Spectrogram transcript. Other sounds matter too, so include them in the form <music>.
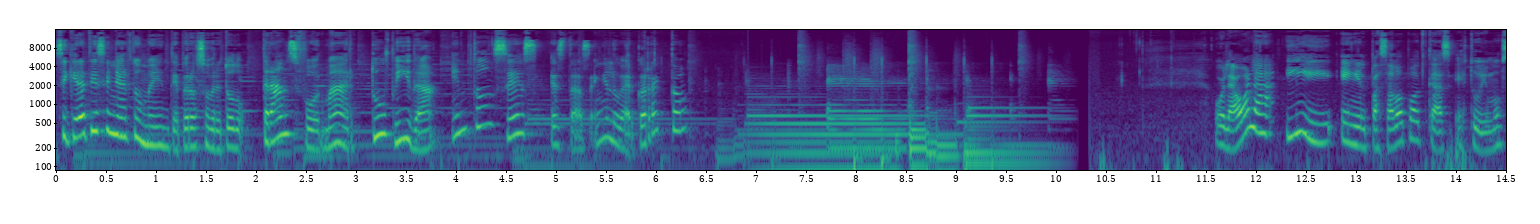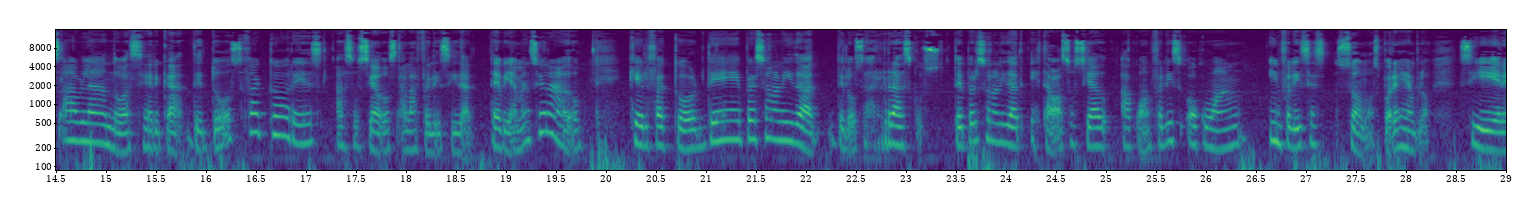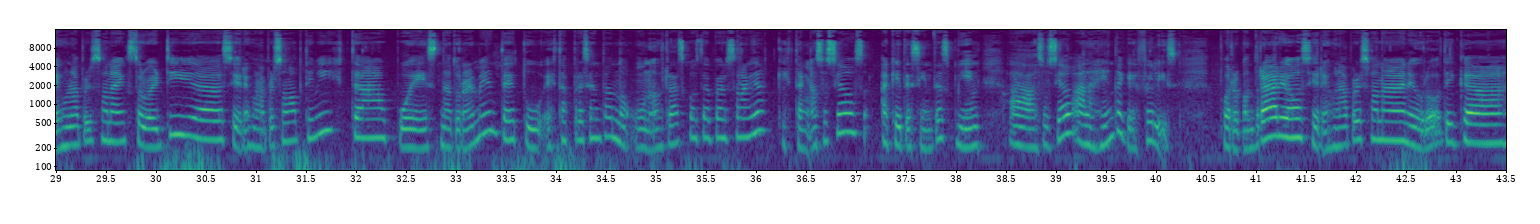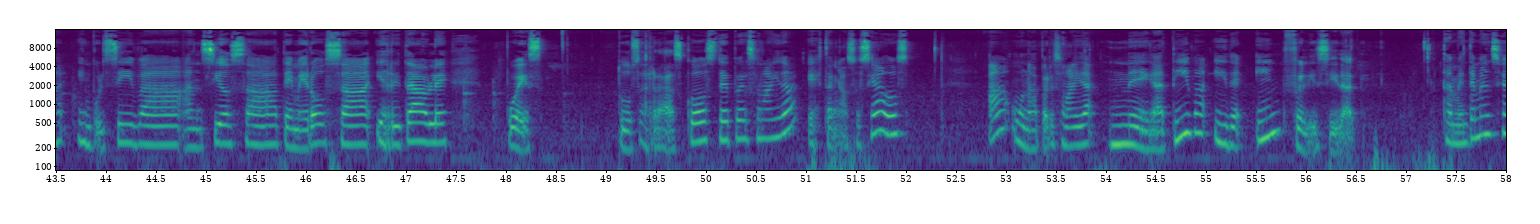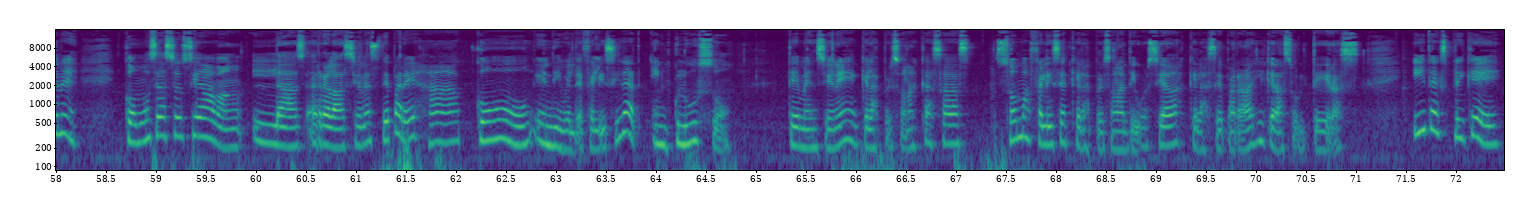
Si quieres diseñar tu mente, pero sobre todo transformar tu vida, entonces estás en el lugar correcto. Hola, hola. Y en el pasado podcast estuvimos hablando acerca de dos factores asociados a la felicidad. Te había mencionado que el factor de personalidad, de los rasgos de personalidad, estaba asociado a cuán feliz o cuán infelices somos. Por ejemplo, si eres una persona extrovertida, si eres una persona optimista, pues naturalmente tú estás presentando unos rasgos de personalidad que están asociados a que te sientes bien asociado a la gente que es feliz. Por el contrario, si eres una persona neurótica, impulsiva, ansiosa, temerosa, irritable, pues tus rasgos de personalidad están asociados a una personalidad negativa y de infelicidad. También te mencioné cómo se asociaban las relaciones de pareja con el nivel de felicidad. Incluso te mencioné que las personas casadas son más felices que las personas divorciadas, que las separadas y que las solteras. Y te expliqué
